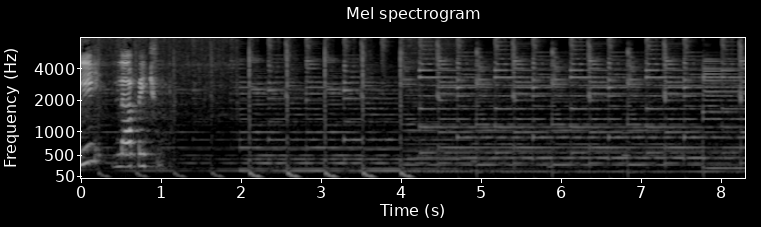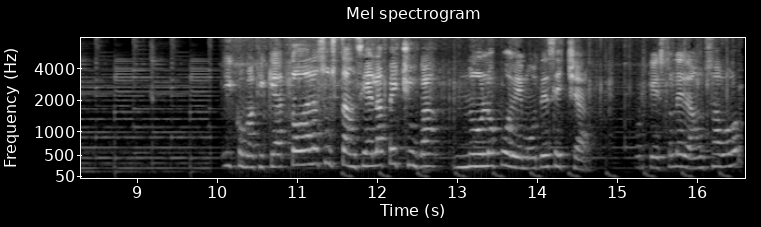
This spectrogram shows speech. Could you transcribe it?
Y la pechuga. Y como aquí queda toda la sustancia de la pechuga, no lo podemos desechar porque esto le da un sabor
